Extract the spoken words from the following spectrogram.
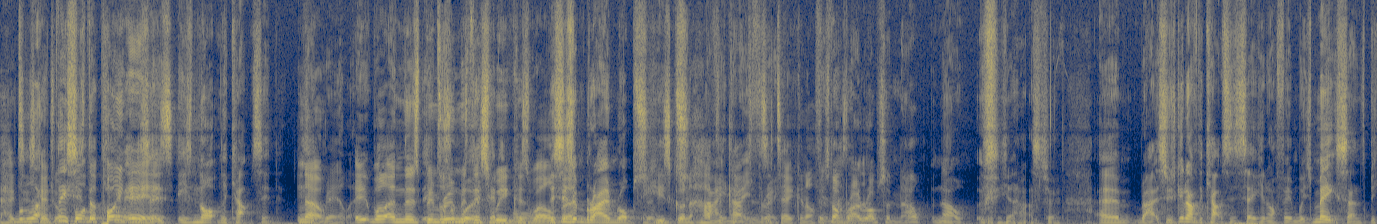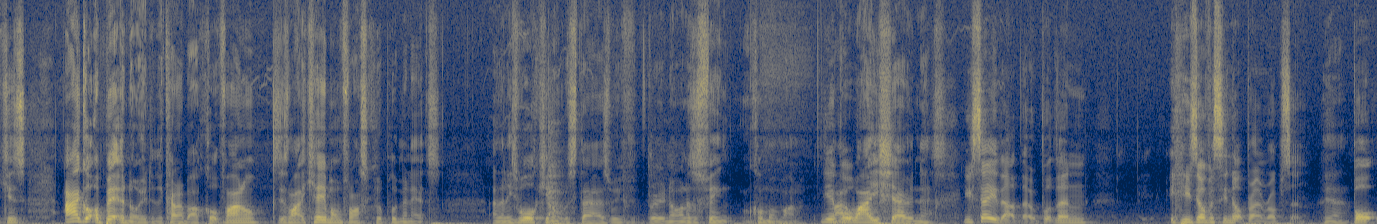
hectic Well, schedule. This but is the, point is, he's not the captain. Is no, it really. it- well, and there's It been doesn't rumours work this week as anymore. well. This that isn't Brian Robson. He's going to have the 1993. captaincy taken off It's him. not hasn't Brian it? Robson now. No, yeah, that's true. Um, right, so he's going to have the captaincy taken off him, which makes sense because I got a bit annoyed in the Carabao Cup final because it's like he came on for the last couple of minutes and then he's walking up the stairs with Bruno, and I just think, come on, man. Yeah, Like, but- why are you sharing this? You say that though, but then he's obviously not Brian Robson. Yeah. But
